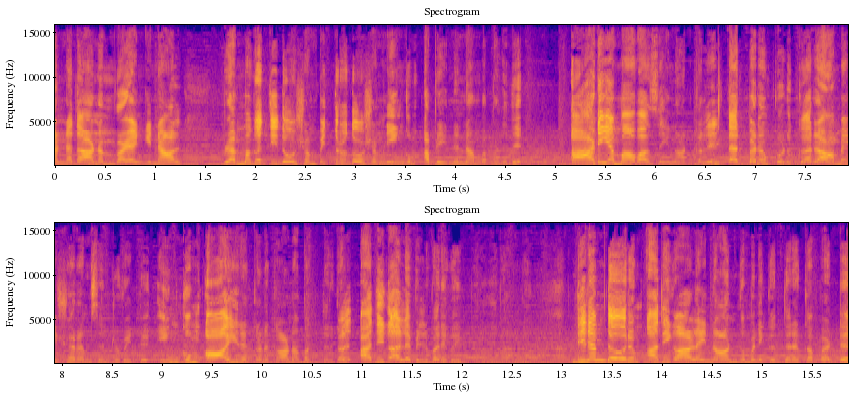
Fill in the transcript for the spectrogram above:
அன்னதானம் வழங்கினால் பிரம்மகத்தி தோஷம் பித்ரு தோஷம் நீங்கும் அப்படின்னு நம்பப்படுது. ஆடி அமாவாசை நாட்களில் தர்ப்பணம் கொடுக்க ராமேஸ்வரம் சென்றுவிட்டு இங்கும் ஆயிரக்கணக்கான பக்தர்கள் அதிக அளவில் வருகை புரிகிறார்கள். தினம்தோறும் அதிகாலை நான்கு மணிக்கு திறக்கப்பட்டு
